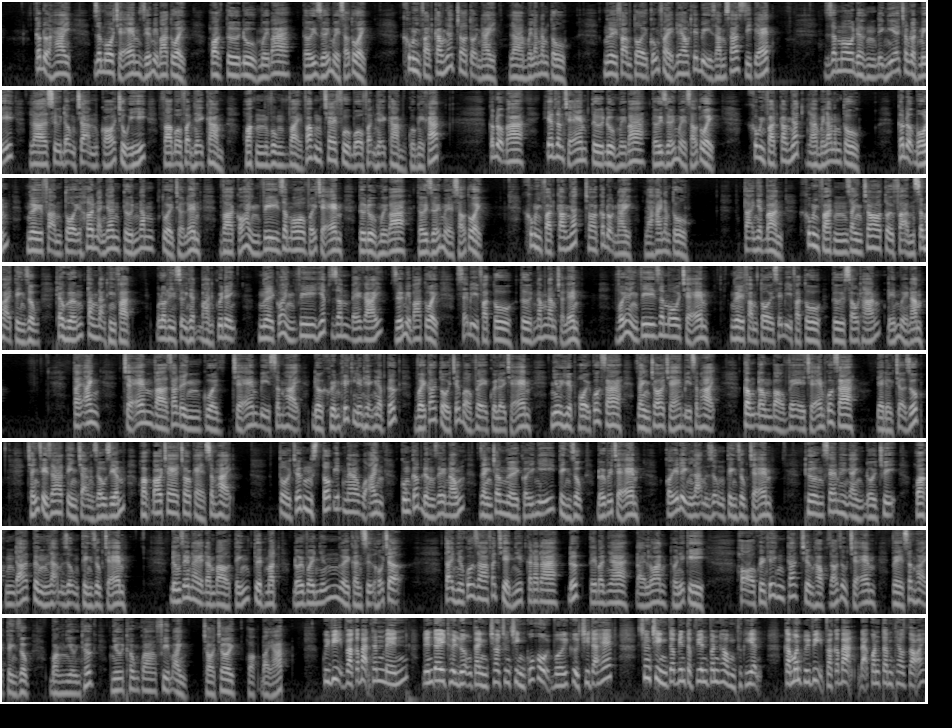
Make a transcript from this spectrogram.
Cấp độ 2, dâm ô trẻ em dưới 13 tuổi hoặc từ đủ 13 tới dưới 16 tuổi. Khung hình phạt cao nhất cho tội này là 15 năm tù. Người phạm tội cũng phải đeo thiết bị giám sát GPS. Dâm ô được định nghĩa trong luật Mỹ là sự động chạm có chủ ý vào bộ phận nhạy cảm hoặc vùng vải vóc che phủ bộ phận nhạy cảm của người khác. Cấp độ 3, hiếp dâm trẻ em từ đủ 13 tới dưới 16 tuổi. Khung hình phạt cao nhất là 15 năm tù. Cấp độ 4, người phạm tội hơn nạn nhân từ 5 tuổi trở lên và có hành vi dâm ô với trẻ em từ đủ 13 tới dưới 16 tuổi. Khung hình phạt cao nhất cho cấp độ này là 2 năm tù. Tại Nhật Bản, khung hình phạt dành cho tội phạm xâm hại tình dục theo hướng tăng nặng hình phạt. Bộ luật hình sự Nhật Bản quy định người có hành vi hiếp dâm bé gái dưới 13 tuổi sẽ bị phạt tù từ 5 năm trở lên. Với hành vi dâm ô trẻ em, người phạm tội sẽ bị phạt tù từ 6 tháng đến 10 năm. Tại Anh, trẻ em và gia đình của trẻ em bị xâm hại được khuyến khích liên hệ ngay lập tức với các tổ chức bảo vệ quyền lợi trẻ em như Hiệp hội Quốc gia dành cho trẻ em bị xâm hại, Cộng đồng bảo vệ trẻ em quốc gia để được trợ giúp, tránh xảy ra tình trạng giấu giếm hoặc bao che cho kẻ xâm hại. Tổ chức Stop It Now của Anh cung cấp đường dây nóng dành cho người có ý nghĩ tình dục đối với trẻ em, có ý định lạm dụng tình dục trẻ em, thường xem hình ảnh đồi trụy hoặc đã từng lạm dụng tình dục trẻ em. Đường dây này đảm bảo tính tuyệt mật đối với những người cần sự hỗ trợ. Tại nhiều quốc gia phát triển như Canada, Đức, Tây Ban Nha, Đài Loan, Thổ Nhĩ Kỳ, họ khuyến khích các trường học giáo dục trẻ em về xâm hại tình dục bằng nhiều hình thức như thông qua phim ảnh, trò chơi hoặc bài hát. Quý vị và các bạn thân mến, đến đây thời lượng dành cho chương trình Quốc hội với cử tri đã hết. Chương trình do biên tập viên Vân Hồng thực hiện. Cảm ơn quý vị và các bạn đã quan tâm theo dõi.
